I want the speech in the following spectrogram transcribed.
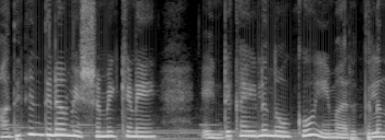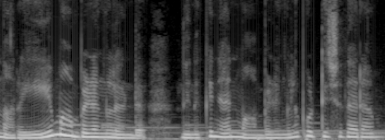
അതിനെന്തിനാ വിഷമിക്കണേ? എന്റെ കയ്യിൽ നോക്കൂ ഈ മരത്തിൽ നിറയെ മാമ്പഴങ്ങളുണ്ട്. നിനക്ക് ഞാൻ മാമ്പഴങ്ങൾ പൊട്ടിച്ചു തരാം.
